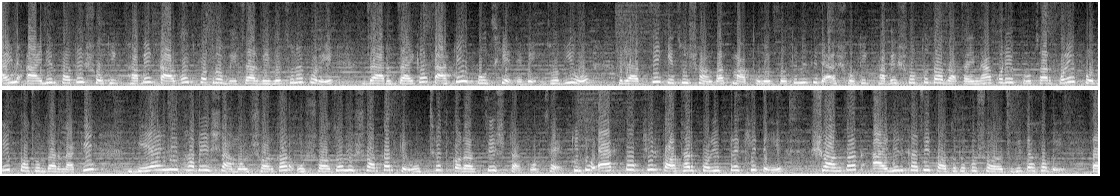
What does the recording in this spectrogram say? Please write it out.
আইন আইনের পথে সঠিকভাবে কাগজপত্র বিচার বিবেচনা করে যার জায়গা তাকেই বুঝিয়ে দেবে। যদিও রাজ্যে কিছু সংবাদ মাধ্যমের প্রতিনিধিরা সঠিকভাবে সত্যতা যাচাই না করে প্রচার করে প্রদীপ মজুমদার নাকি বেআইনিভাবে শ্যামল সরকার ও সজল সরকারকে উচ্ছেদ করার চেষ্টা করছে। কিন্তু এক পক্ষের কথার পরিপ্রেক্ষিতে সংবাদ আইনের কাজে কতটুকু সহযোগিতা হবে, তা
